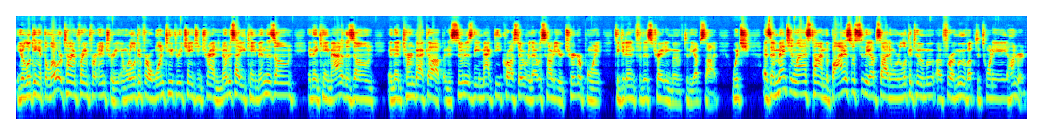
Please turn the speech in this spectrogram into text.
you're looking at the lower time frame for entry and we're looking for a one two three change in trend. And notice how you came in the zone and then came out of the zone and then turned back up. And as soon as the macd crossed over that was sort of your trigger point to get in for this trading move to the upside which as i mentioned last time the bias was to the upside and we were looking to a move, uh, for a move up to 2800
